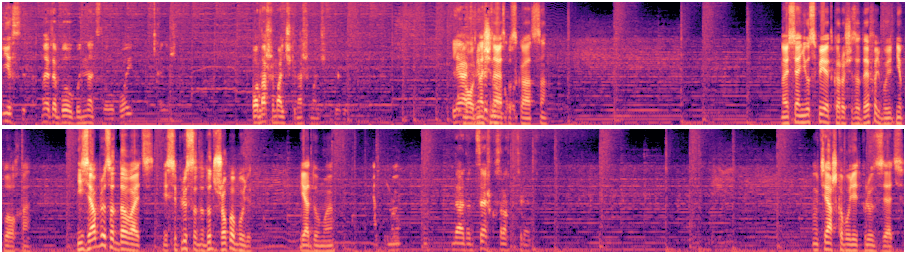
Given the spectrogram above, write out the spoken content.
Если. Ну это было бы не level бой, конечно. О, наши мальчики, наши мальчики О, у меня начинает спускаться. Но если они успеют, короче, задефать, будет неплохо. Нельзя плюс отдавать. Если плюс отдадут, жопа будет. Я думаю. Да, да, цешку сразу потеряют. Ну, тяжко будет плюс взять.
